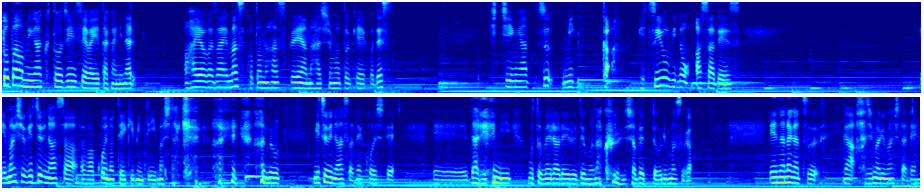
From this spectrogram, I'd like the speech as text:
言葉を磨くと人生は豊かになる。おはようございます。ことの葉スクエアの橋本恵子です。7月3日月曜日の朝です。え毎週月曜日の朝はこういうの定期便って言いましたっけ？は いあの月曜日の朝ねこうして、えー、誰に求められるでもなく喋っておりますが、えー、7月が始まりましたね。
